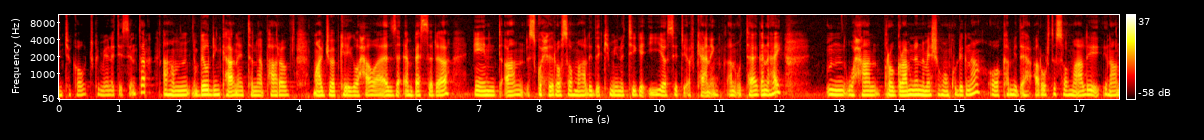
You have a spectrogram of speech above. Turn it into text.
intercote community center. Um, buildingkanetona part of my jobkeyga waxaa as ambassador in aan isku xiro soomaalida communitiga iyo city of canning. Aan u taaganahay waxaan programnana meesha waan ku dhignaa oo ka mid ah carruurta soomaali inaan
